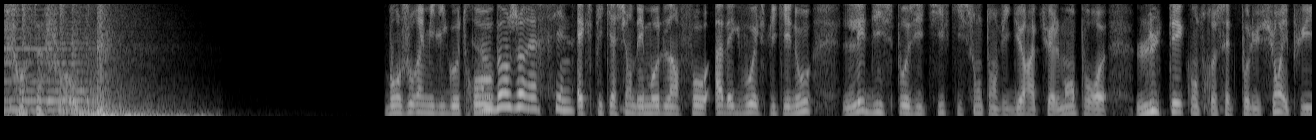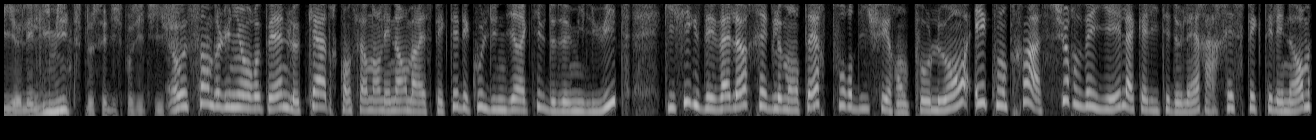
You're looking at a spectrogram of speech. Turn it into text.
France Info. Bonjour Émilie Gautreau. Bonjour Ercine. Explication des mots de l'info avec vous. Expliquez-nous les dispositifs qui sont en vigueur actuellement pour euh, lutter contre cette pollution et puis euh, les limites de ces dispositifs. Au sein de l'Union européenne, le cadre concernant les normes à respecter découle d'une directive de 2008 qui fixe des valeurs réglementaires pour différents polluants et contraint à surveiller la qualité de l'air, à respecter les normes,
